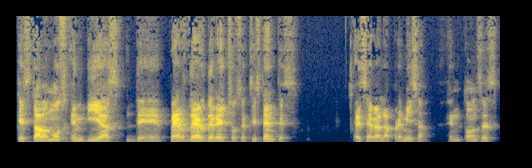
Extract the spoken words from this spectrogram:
que estábamos en vías de perder derechos existentes. Esa era la premisa. Entonces,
